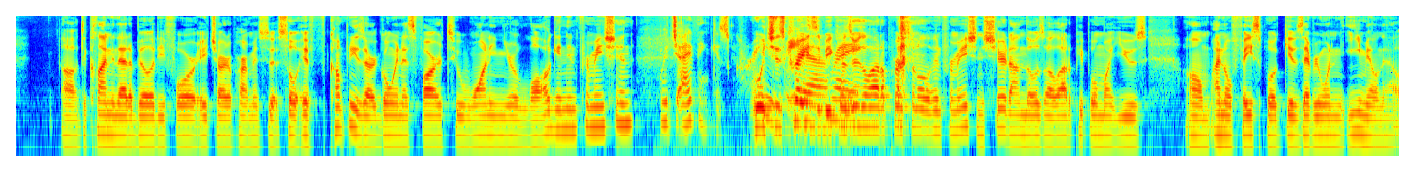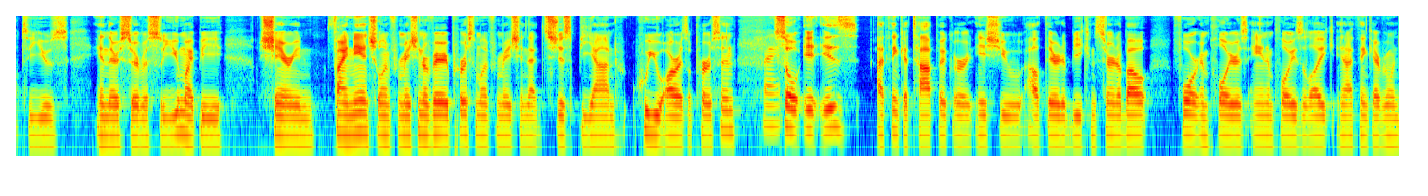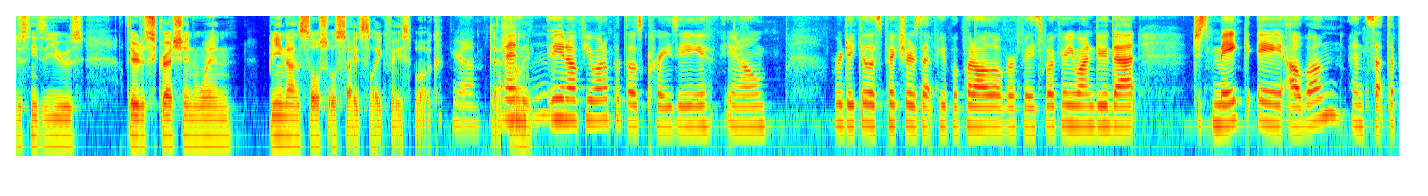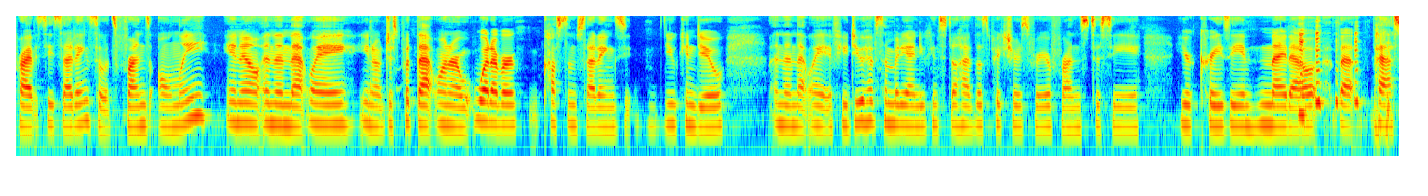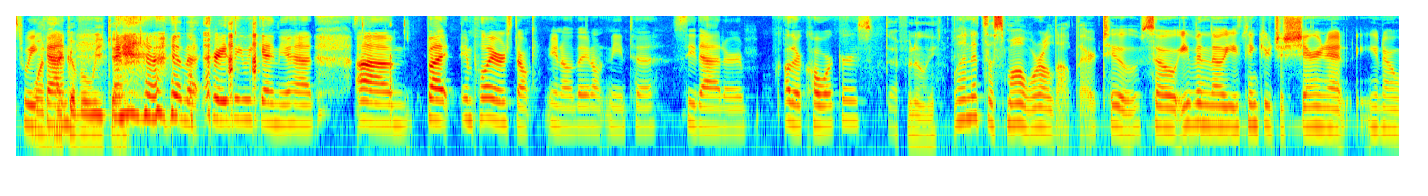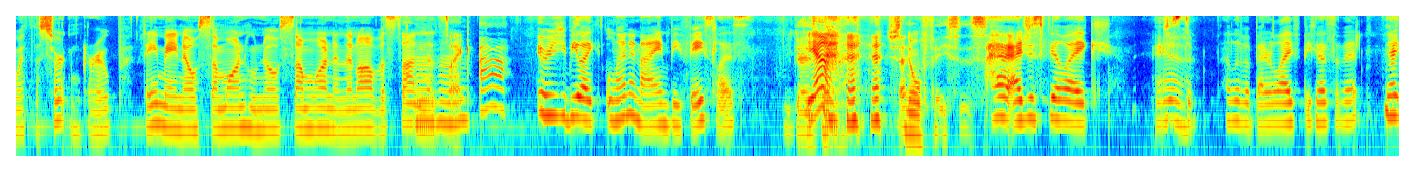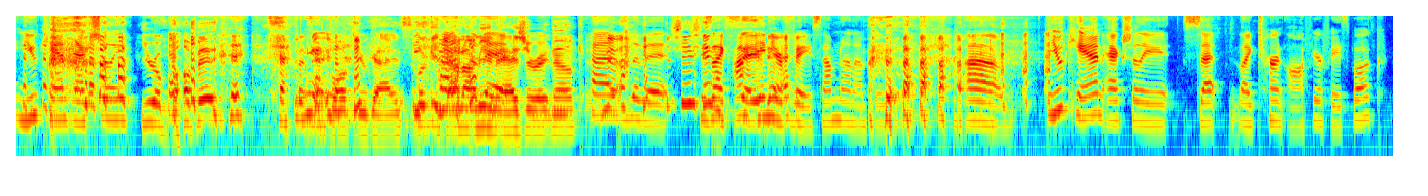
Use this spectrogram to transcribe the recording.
uh, declining that ability for HR departments to do it. So if companies are going as far to wanting your login information, Which I think is crazy. which is crazy Yeah. because Right. there's a lot of personal information shared on those. A lot of people might use. Um, I know Facebook gives everyone an email now to use in their service, so you might be sharing financial information or very personal information that's just beyond who you are as a person. Right. So it is, I think, a topic or an issue out there to be concerned about for employers and employees alike. And I think everyone just needs to use their discretion when being on social sites like Facebook. Yeah, Definitely. And you know, if you want to put those crazy, you know, ridiculous pictures that people put all over Facebook, or you want to do that, just make a album and set the privacy settings so it's friends only. You know, and then that way, you know, just put that one or whatever custom settings you can do, and then that way, if you do have somebody on, you can still have those pictures for your friends to see your crazy night out that past weekend. One heck of a weekend. that crazy weekend you had. Um, but employers don't, you know, they don't need to see that or other coworkers. Definitely. Well, and it's a small world out there too. So even though you think you're just sharing it, you know, with a certain group, they may know someone who knows someone, and then all of a sudden it's like, ah, Or you could be like Lynn and I and be faceless. You guys Yeah. just no faces. I, I just feel like just Yeah. a, I live a better life because of it. Yeah, you can actually. You're above it. I'm above you guys. Looking down on me in Because of it. Azure right now. Because of it. she She's like, I'm say in your face. I'm not on Facebook. um, you can actually set, like, turn off your Facebook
